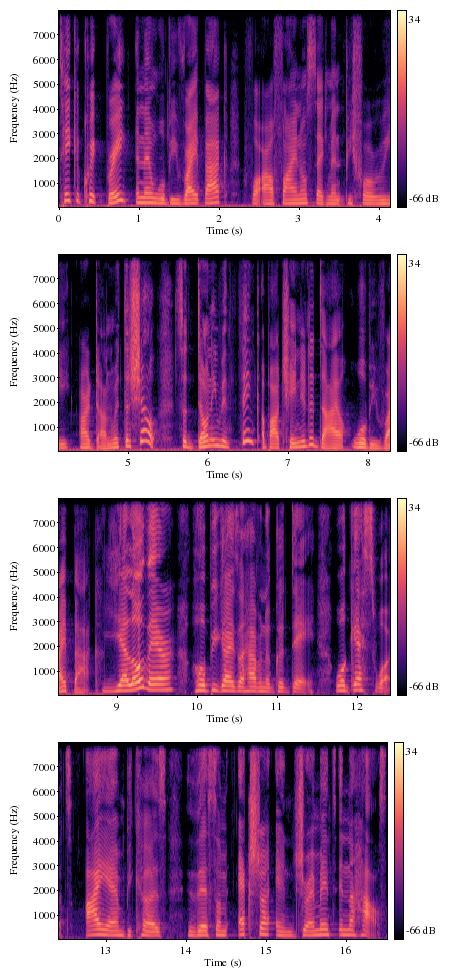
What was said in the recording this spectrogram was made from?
take a quick break and then we'll be right back for our final segment before we are done with the show. So don't even think about changing the dial. We'll be right back. Yellow there. Hope you guys are having a good day. Well, guess what? I am because there's some extra enjoyment in the house,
